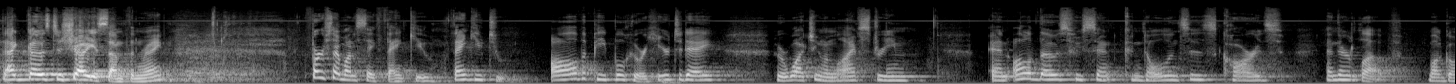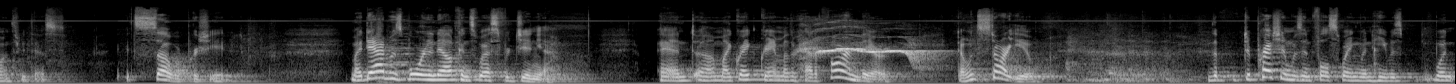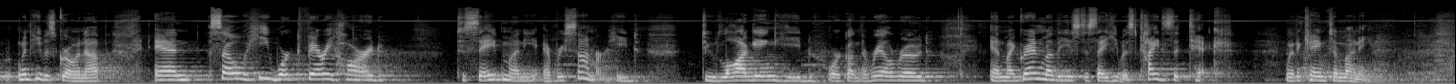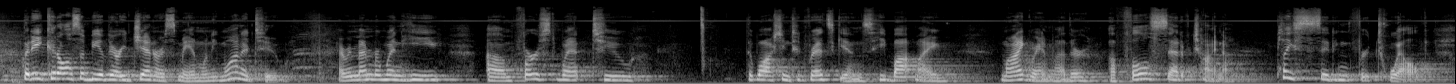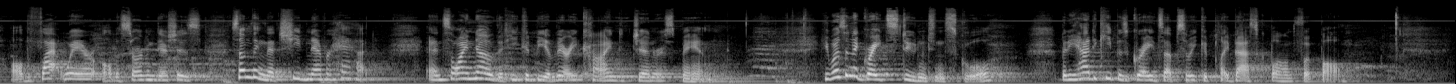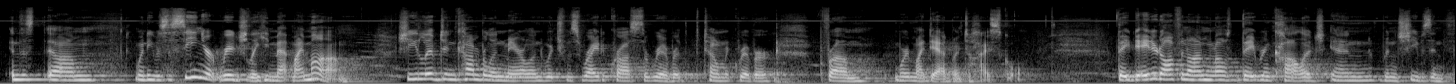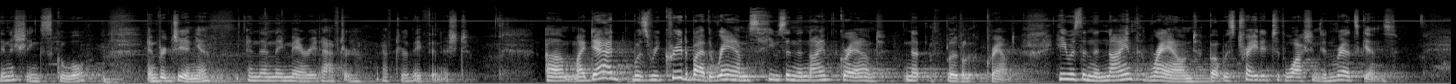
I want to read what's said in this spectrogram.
that goes to show you something, right? First, I want to say thank you. Thank you to all the people who are here today, who are watching on live stream, and all of those who sent condolences, cards, and their love while going through this. It's so appreciated. My dad was born in Elkins, West Virginia, and uh, my great grandmother had a farm there. Don't start you. The depression was in full swing when he was when, when he was growing up, and so he worked very hard to save money every summer. He'd do logging, he'd work on the railroad, and my grandmother used to say he was tight as a tick when it came to money. But he could also be a very generous man when he wanted to. I remember when he um, first went to the Washington Redskins, he bought my, my grandmother a full set of china, place sitting for 12. All the flatware, all the serving dishes, something that she'd never had. And so I know that he could be a very kind and generous man. He wasn't a great student in school, but he had to keep his grades up so he could play basketball and football. This, um, when he was a senior at Ridgeley, he met my mom. She lived in Cumberland, Maryland, which was right across the river, the Potomac River, from where my dad went to high school. They dated off and on while they were in college and when she was in finishing school in Virginia, and then they married after, after they finished. Um, my dad was recruited by the Rams. He was in the ninth ground, no, ground. He was in the ninth round, but was traded to the Washington Redskins.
